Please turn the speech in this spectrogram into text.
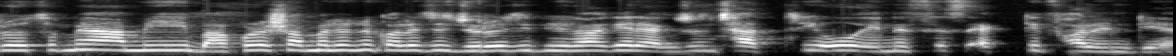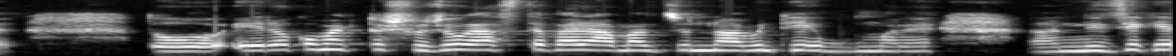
প্রথমে আমি বাঁকুড়া সম্মেলনী কলেজে জুলজি বিভাগের একজন ছাত্রী ও এনএসএস অ্যাক্টিভ ভলেন্টিয়ার তো এরকম একটা সুযোগ আসতে পারে আমার জন্য আমি ঠিক মানে নিজেকে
